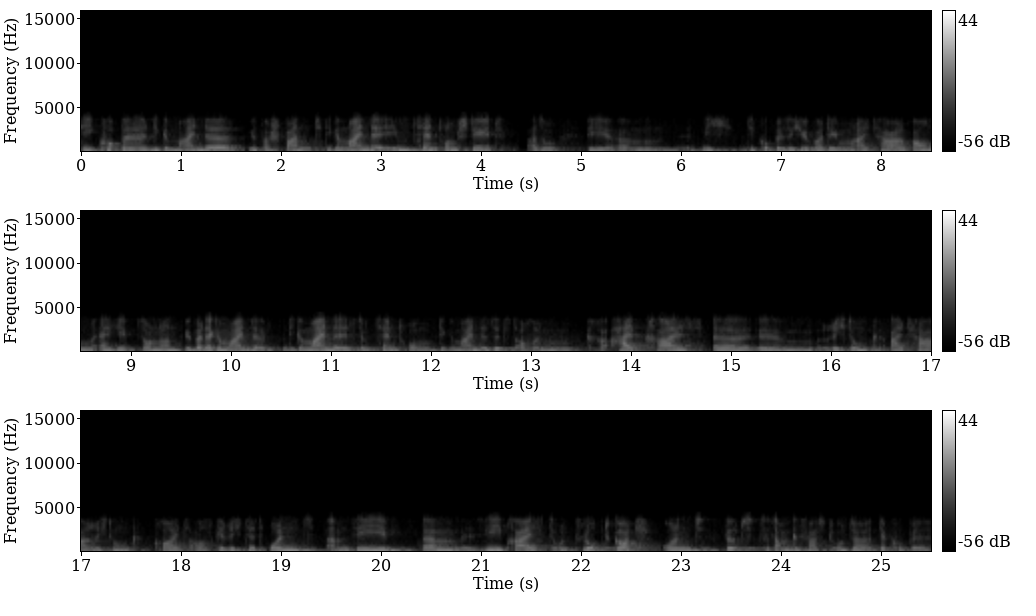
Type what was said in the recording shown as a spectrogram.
die Kuppel die Gemeinde überspannt, die Gemeinde im Zentrum steht, also die ähm, nicht die Kuppel sich über dem Altarraum erhebt, sondern über der Gemeinde. Die Gemeinde ist im Zentrum. Die Gemeinde sitzt auch im Halbkreis äh, ähm, Richtung Altar, Richtung Kreuz ausgerichtet und ähm, sie, ähm, sie preist und lobt Gott und wird zusammengefasst unter der Kuppel.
